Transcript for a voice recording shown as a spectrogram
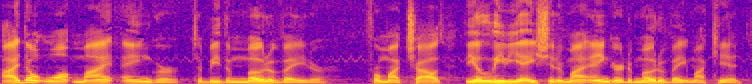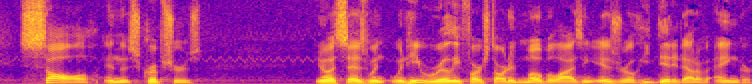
I don't want my anger to be the motivator for my child, the alleviation of my anger to motivate my kid. Saul in the scriptures, you know, it says when, when he really first started mobilizing Israel, he did it out of anger.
